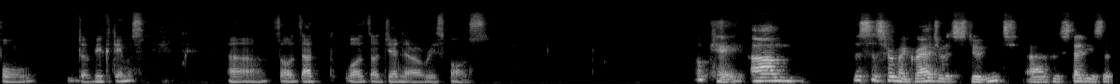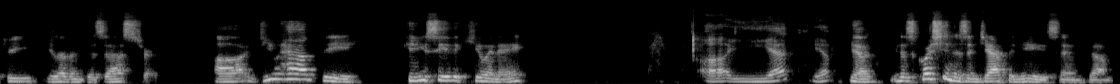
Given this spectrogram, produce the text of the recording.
for the victims. so that was the general response. Okay. Um, this is from a graduate student who studies the 311 disaster. Uh, do you have the, can you see the Q&A? Uh, yeah, yep. Yeah, his question is in Japanese, and um,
